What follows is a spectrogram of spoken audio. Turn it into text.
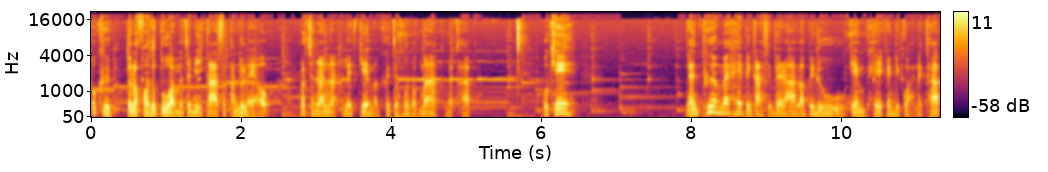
ก็คือตัวละครทุกตัวมันจะมีการสตันอยู่แล้ว เพราะฉะนั้นอะเลดเกมอะคือจะโหดมากๆนะครับ โอเค งั้นเพื่อไม่ให้เป็นการเสียเวลาเราไปดูเกมเพย์กันดีกว่านะครับ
